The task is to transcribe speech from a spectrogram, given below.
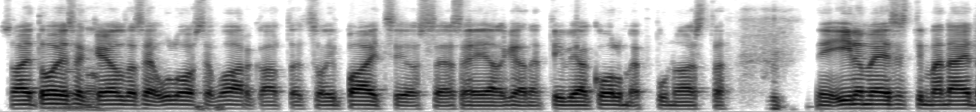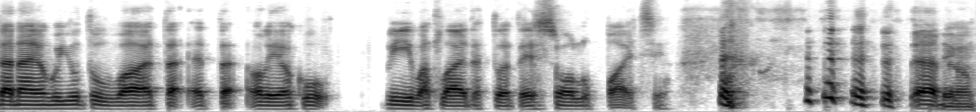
sai toisen joo. keltaisen ulos ja varkautta, että se oli paitsiossa ja sen jälkeen annettiin vielä kolme punaista. niin ilmeisesti mä näin tänään jonkun jutun vaan, että, että oli joku viivat laitettu, että ei se ollut paitsio. niin. joo.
